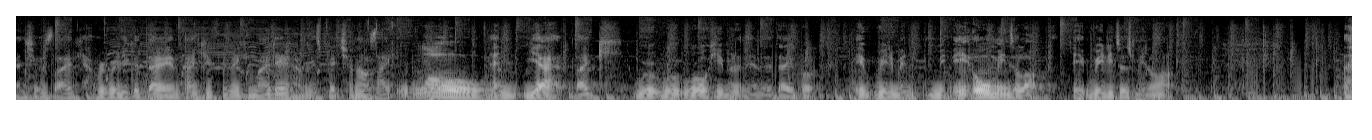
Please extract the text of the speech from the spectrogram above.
And she was like, have a really good day and thank you for making my day and having this picture. And I was like, whoa. And yeah, like we're, we're, we're all human at the end of the day, but it really mean, it all means a lot. It really does mean a lot.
